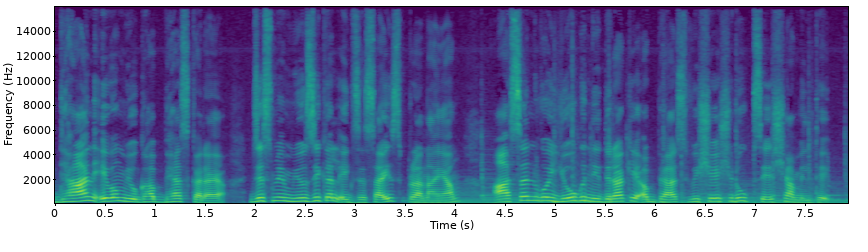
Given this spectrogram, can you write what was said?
ध्यान एवं योगाभ्यास कराया, जिसमें म्यूजिकल एक्सरसाइज, प्राणायाम, आसन व योग निद्रा के अभ्यास विशेष रूप से शामिल थे।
